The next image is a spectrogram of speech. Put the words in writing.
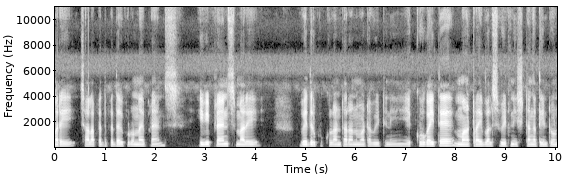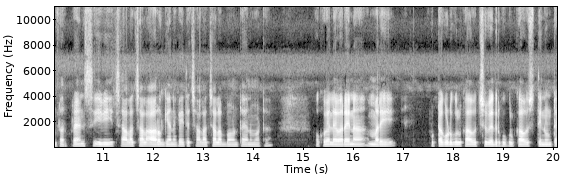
మరి చాలా పెద్ద పెద్దవి కూడా ఉన్నాయి ఫ్రెండ్స్. ఇవి ఫ్రెండ్స్ మరి వెదురు కుక్కలు అంటారనమాట వీటిని. ఎక్కువగా అయితే మా ట్రైబల్స్ వీటిని ఇష్టంగా తింటూ ఉంటారు ఫ్రెండ్స్. ఇవి చాలా చాలా ఆరోగ్యానికి అయితే చాలా చాలా బాగుంటాయి అన్నమాట. ఒకవేళ ఎవరైనా మరి పుట్టగొడుగులు కావచ్చు వెదురు కుక్కలు కావచ్చు తినుంటే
